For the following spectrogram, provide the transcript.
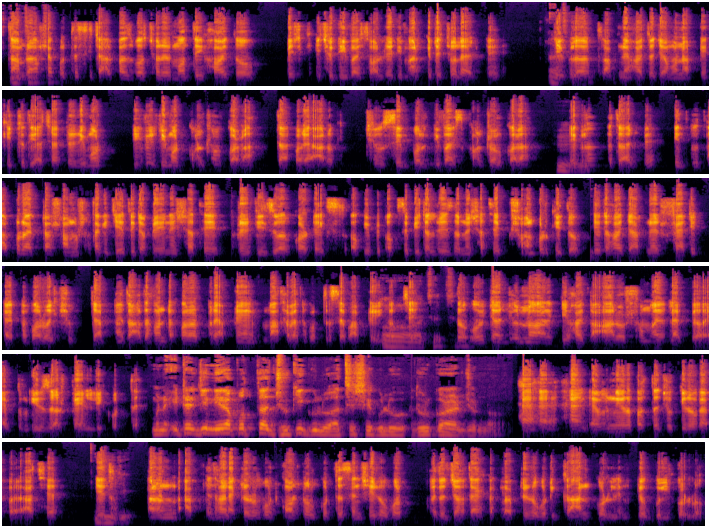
তো আমরা আশা করতেছি চার পাঁচ বছরের মধ্যেই হয়তো বেশ কিছু ডিভাইস অলরেডি মার্কেটে চলে আসবে। আচ্ছা। যেগুলো আপনি হয়তো যেমন আপনি কিছু দিয়ে আছে আপনি রিমোট টিভির রিমোট কন্ট্রোল করা তারপরে আরও কিছু সিম্পল ডিভাইস কন্ট্রোল করা এগুলো হয়তো আসবে। কিন্তু তারপরে একটা সমস্যা থাকে যেহেতু এটা ব্রেনের সাথে আপনার ভিজুয়াল কর্টেক্স অক্সিপিটাল রিজনের সাথে সম্পর্কিত যেটা হয় যে আপনার ফ্যাটিক একটা বড় ইস্যু যে আপনি হয়তো আধা ঘণ্টা করার পরে আপনি মাথা ব্যথা করতেছে বা হচ্ছে। আচ্ছা আচ্ছা। তো ওইটার জন্য আর কি হয়তো আরও সময় লাগবে একদম ইউজার ফ্রেন্ডলি করতে। মানে এটার যে নিরাপত্তা ঝুঁকিগুলো আছে সেগুলো দূর করার জন্য। হ্যাঁ হ্যাঁ হ্যাঁ এবং নিরাপত্তা ঝুঁকিরও ব্যাপার আছে। যেহেতু কারণ আপনি ধরেন একটা রোবট কন্ট্রোল করতেছেন সেই রোবট হয়তো যা আপনি রোবটিক গান করলেন কেউ গুলি করল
